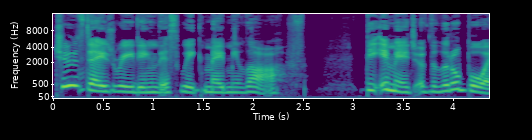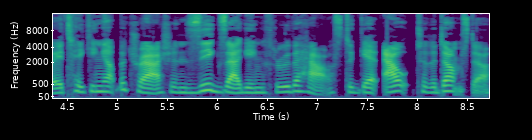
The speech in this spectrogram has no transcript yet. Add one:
Tuesday's reading this week made me laugh. The image of the little boy taking out the trash and zigzagging through the house to get out to the dumpster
